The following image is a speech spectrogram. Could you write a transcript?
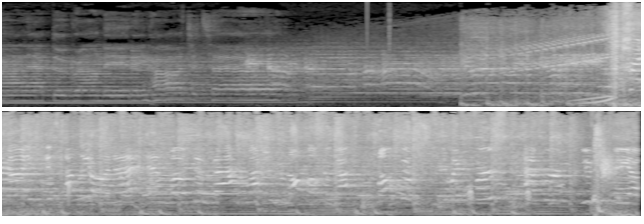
smile at the ground, it ain't hard to tell. Hi guys, it's Eliana and welcome back. Well, actually, not welcome back. Welcome to my first ever YouTube video.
